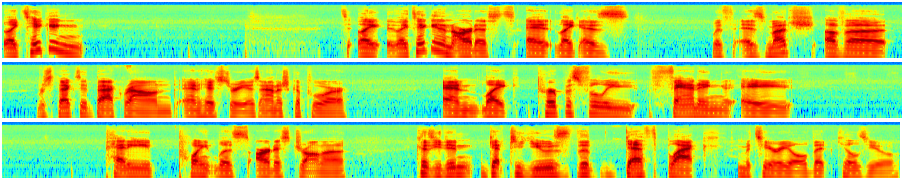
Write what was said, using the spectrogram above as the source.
like taking t- like like taking an artist like as with as much of a respected background and history as Anish Kapoor and like purposefully fanning a petty pointless artist drama because you didn't get to use the death black material that kills you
